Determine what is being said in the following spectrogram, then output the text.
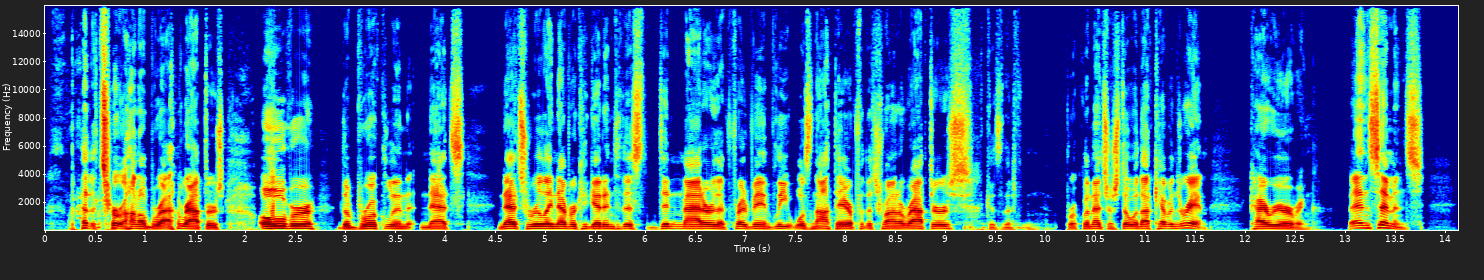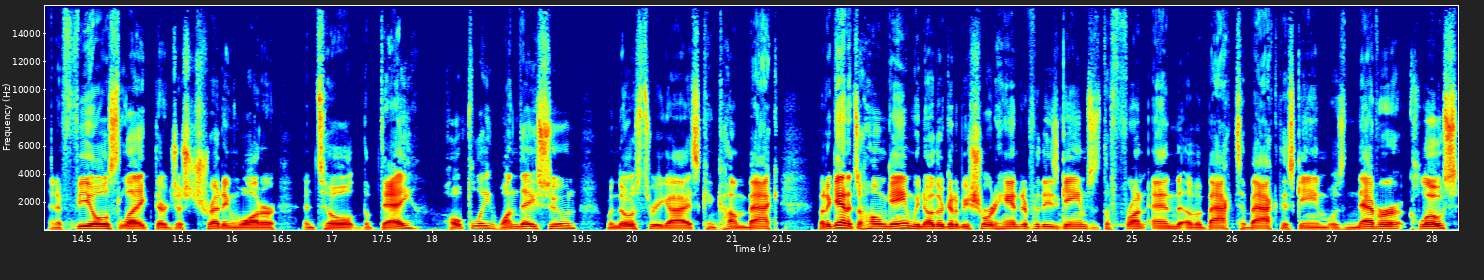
by the Toronto Raptors over the Brooklyn Nets. Nets really never could get into this. Didn't matter that Fred VanVleet was not there for the Toronto Raptors because the Brooklyn Nets are still without Kevin Durant, Kyrie Irving, Ben Simmons, and it feels like they're just treading water until the day, hopefully one day soon, when those three guys can come back. But again, it's a home game. We know they're going to be shorthanded for these games. It's the front end of a back to back. This game was never close.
